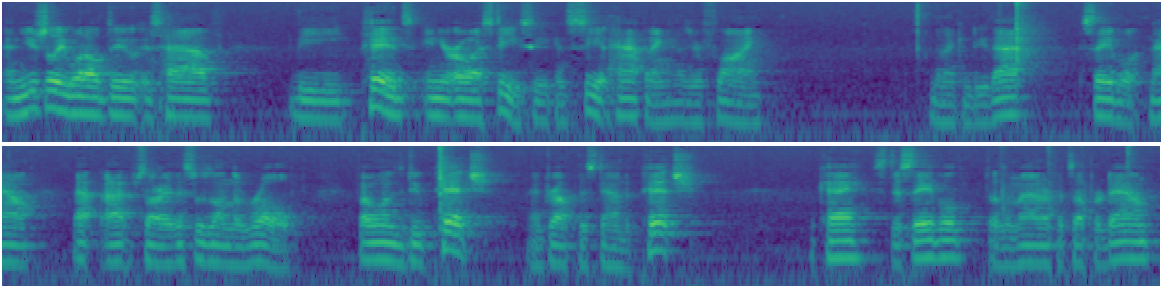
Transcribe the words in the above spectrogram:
And usually what I'll do is have the PIDs in your OSD so you can see it happening as you're flying. And then I can do that, disable it. Now, I'm sorry, this was on the roll. If I wanted to do pitch, I drop this down to pitch. Okay, it's disabled, doesn't matter if it's up or down.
